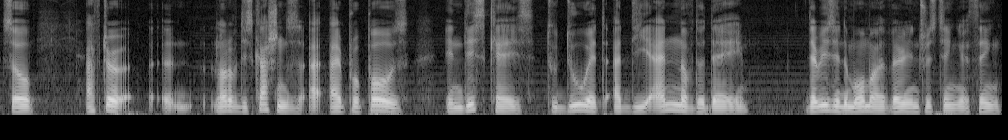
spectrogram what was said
So after a lot of discussions, I, I, propose in this case to do it at the end of the day. There is in the MoMA a very interesting uh, thing,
